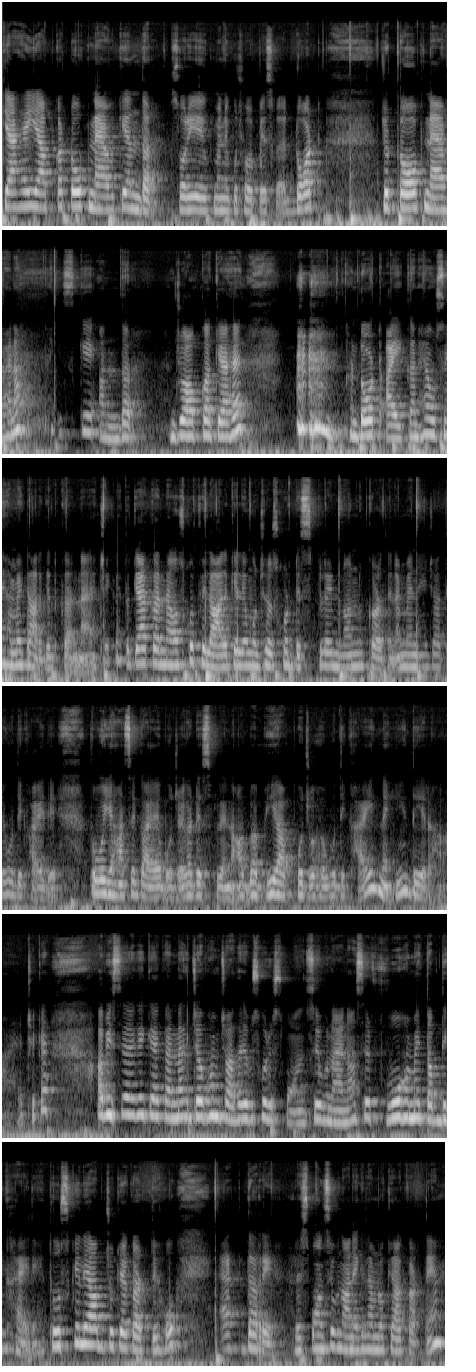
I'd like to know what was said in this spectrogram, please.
क्या है ये आपका टॉप नैव के अंदर? सॉरी मैंने कुछ और पेश कर। डॉट जो टॉप नैव है ना, इसके अंदर, जो आपका क्या है? डॉट आइकन है, उसे हमें टारगेट करना है, ठीक है? तो क्या करना है उसको? फ़िलहाल के लिए मुझे उसको डिस्प्ले नन कर देना। मैं नहीं चाहती वो दिखाई दे। तो वो यहाँ से गायब हो जाएगा डिस्प्ले ना अब अभी आपको जो है वो दिखाई नहीं दे रहा है, ठीक है? अब इससे आगे क्या करना है? जब हम चाहते हैं जब उसको रिस्पॉन्सिव बनाए ना, सिर्फ़ वो हमें तब दिखाई दे। तो उसके लिए आप जो क्या करते हो? एट द रेट रिस्पॉन्सिव बनाने के लिए हम लोग क्या करते हैं?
